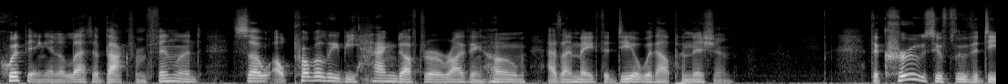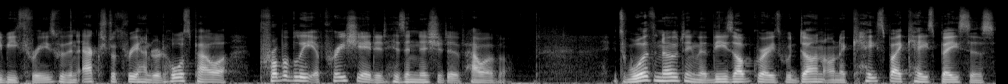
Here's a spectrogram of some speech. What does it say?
quipping in a letter back from Finland, so I'll probably be hanged after arriving home as I made the deal without permission. The crews who flew the DB3s with an extra 300 horsepower probably appreciated his initiative, however. It's worth noting that these upgrades were done on a case by case basis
